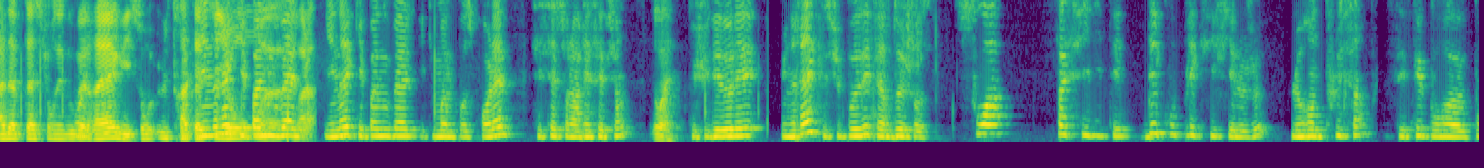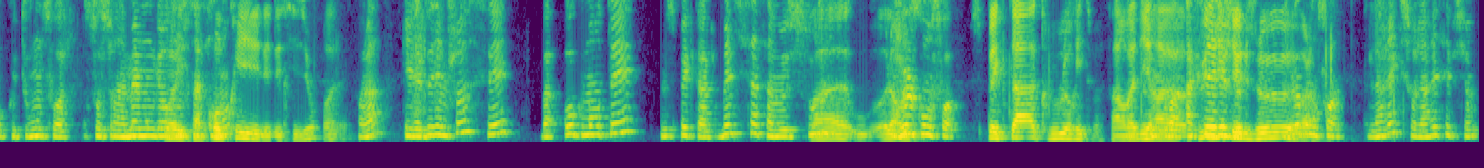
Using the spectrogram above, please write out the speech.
adaptation des nouvelles Ouais. règles, ils sont ultra Il y a une tatillons. règle qui est pas euh, nouvelle. voilà. Il y a une règle qui est pas nouvelle et qui moi me pose problème, c'est celle sur la réception. Ouais. Que je suis désolé. Une règle, c'est supposé faire deux choses. Soit faciliter, décomplexifier le jeu, le rendre plus simple. C'est fait pour, euh, pour que tout le monde soit, soit sur la même longueur Ouais, d'onde facilement. s'approprient les décisions. ouais. Voilà. Et la deuxième chose, c'est bah, augmenter le spectacle. Même si ça, ça me saoule, Ouais, ou alors je le conçois. spectacle ou le rythme. Enfin, on va dire euh, accélérer le le jeu. Je le voilà. conçois. La règle sur la réception,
